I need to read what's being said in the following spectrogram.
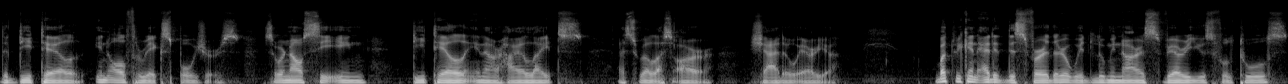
the detail in all three exposures. So we're now seeing detail in our highlights as well as our shadow area. But we can edit this further with Luminar's very useful tools.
